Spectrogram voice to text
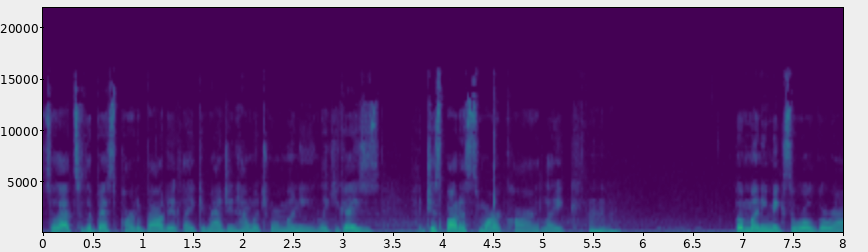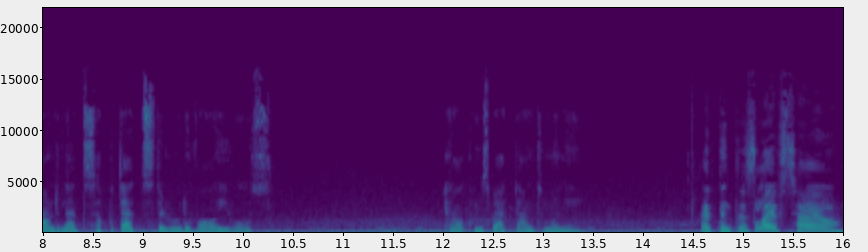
so that's the best part about it. Like, imagine how much more money. Like, you guys just bought a smart car. Like, but money makes the world go round, and that's that's the root of all evils. It all comes back down to money. I think this lifestyle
